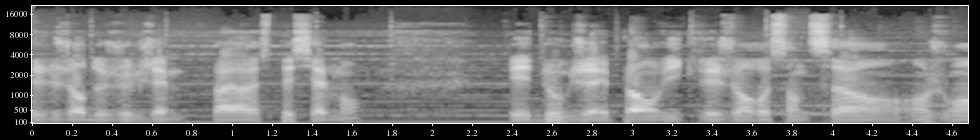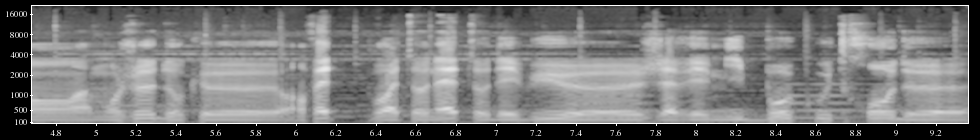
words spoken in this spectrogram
le genre de jeu que j'aime pas spécialement. Et donc j'avais pas envie que les gens ressentent ça en, jouant à mon jeu. Donc euh, en fait, pour être honnête, au début, euh, j'avais mis beaucoup trop de,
